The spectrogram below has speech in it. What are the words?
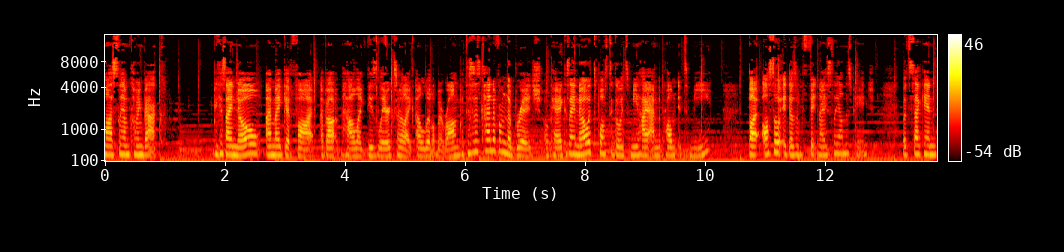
Lastly, I'm coming back because I know I might get fought about how like these lyrics are like a little bit wrong, but this is kind of from the bridge, okay? Because I know it's supposed to go, it's me, hi, I'm the problem, it's me, but also it doesn't fit nicely on this page. But second,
